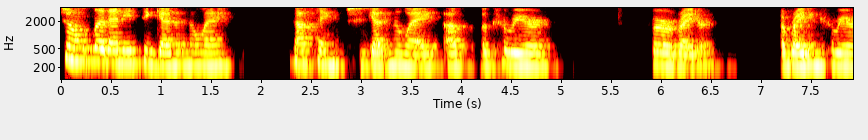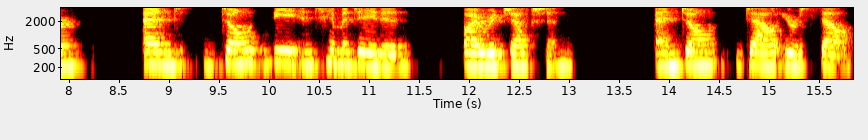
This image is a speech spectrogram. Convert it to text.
Don't let anything get in the way. Nothing should get in the way of a career for a writer, a writing career. And don't be intimidated by rejection and don't doubt yourself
